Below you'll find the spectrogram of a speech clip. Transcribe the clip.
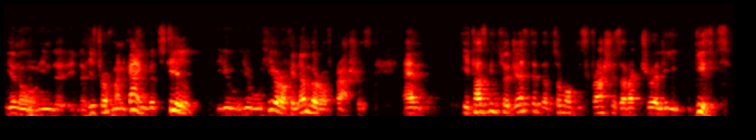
you know, in the, in the history of mankind, but still, you you hear of a number of crashes, and it has been suggested that some of these crashes are actually gifts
